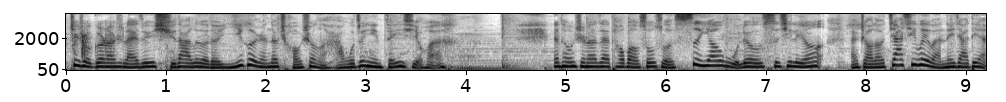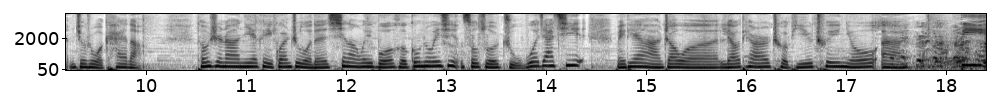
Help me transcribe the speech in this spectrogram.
这首歌呢是来自于徐大乐的《一个人的朝圣》啊，我最近贼喜欢。那同时呢，在淘宝搜索四幺五六四七零，来找到佳期未晚那家店，就是我开的。同时呢，你也可以关注我的新浪微博和公众微信，搜索“主播佳期”，每天啊找我聊天、扯皮、吹牛啊。第一，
